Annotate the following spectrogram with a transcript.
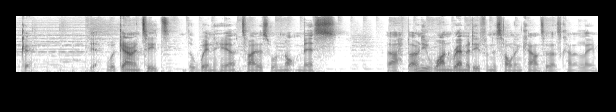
Okay. Yeah, we're guaranteed the win here. Tidus will not miss. Uh, but only one remedy from this whole encounter. That's kind of lame.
